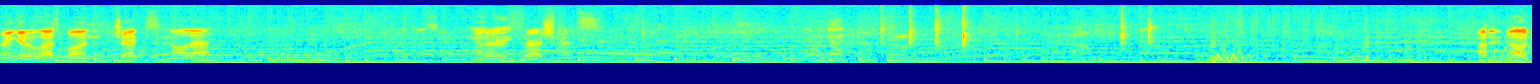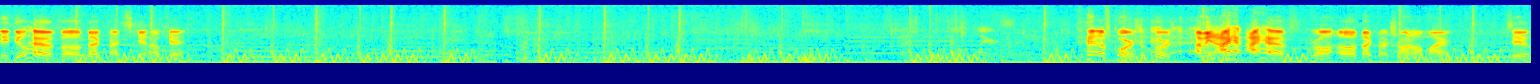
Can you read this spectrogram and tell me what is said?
string, get the last bun checks and all that. And Okay. refreshments. Oh, oh, they do have uh, backpack skin. Okay. of course, of course. I mean, I I have uh, backpacks run on mine too.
